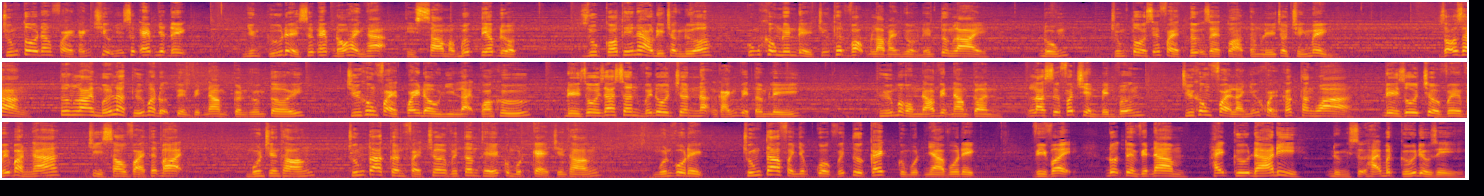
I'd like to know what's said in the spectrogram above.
Chúng tôi đang phải gánh chịu những sức ép nhất định, nhưng cứ để sức ép đó hành hạ thì sao mà bước tiếp được. Dù có thế nào đi chăng nữa, cũng không nên để chữ thất vọng làm ảnh hưởng đến tương lai. Đúng, chúng tôi sẽ phải tự giải tỏa tâm lý cho chính mình. Rõ ràng, tương lai mới là thứ mà đội tuyển Việt Nam cần hướng tới, chứ không phải quay đầu nhìn lại quá khứ để rồi ra sân với đôi chân nặng gánh về tâm lý. Thứ mà bóng đá Việt Nam cần là sự phát triển bền vững, chứ không phải là những khoảnh khắc thăng hoa để rồi trở về với bản ngã chỉ sau vài thất bại. Muốn chiến thắng, chúng ta cần phải chơi với tâm thế của một kẻ chiến thắng. Muốn vô địch, chúng ta phải nhập cuộc với tư cách của một nhà vô địch. Vì vậy, đội tuyển Việt Nam hãy cứ đá đi, đừng sợ hãi bất cứ điều gì.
